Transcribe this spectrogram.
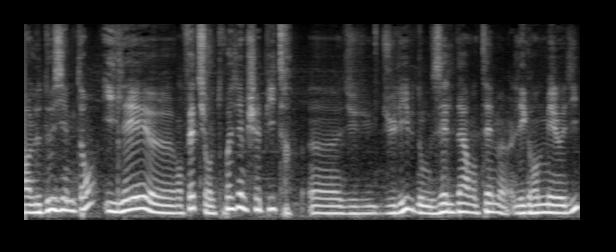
Alors le deuxième temps, il est euh, en fait sur le troisième chapitre euh, du, du livre, donc Zelda en thème les grandes mélodies,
